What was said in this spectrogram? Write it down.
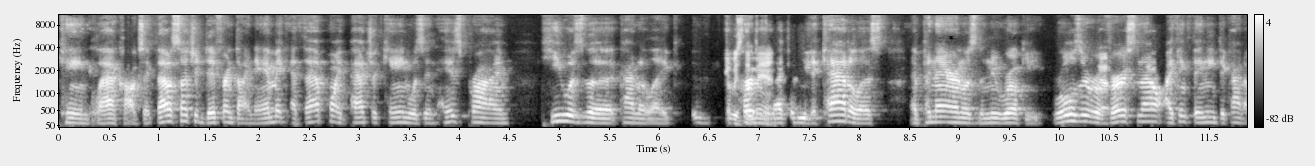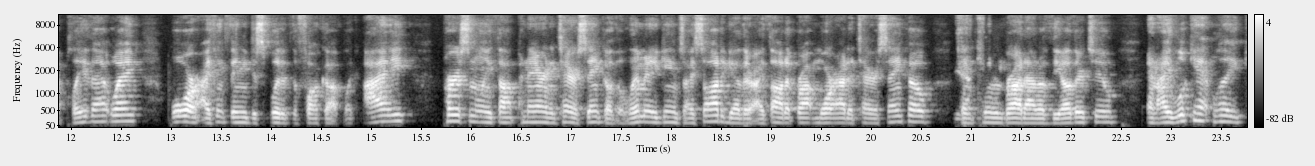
Kane, Blackhawks. Like that was such a different dynamic. At that point, Patrick Kane was in his prime. He was the kind of like the person man. that could be the catalyst, and Panarin was the new rookie. Rules are Yep. reversed now. I think they need to kind of play that way, or I think they need to split it the fuck up. Like I personally thought Panarin and Tarasenko, the limited games I saw together, I thought it brought more out of Tarasenko than Kane brought out of the other two. And I look at like,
